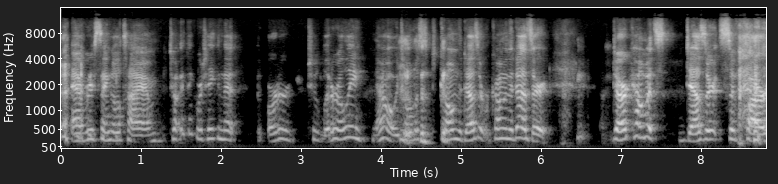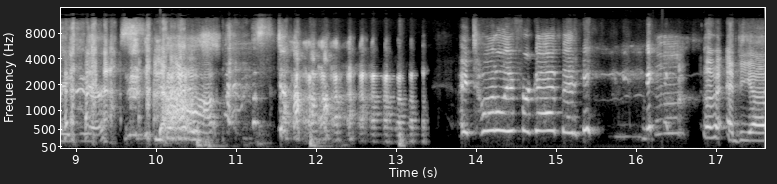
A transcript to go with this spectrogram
every single time. Don't you think we're taking that order too literally? No, we told us to comb the desert. We're combing the desert. Dark Helmet's desert safari gear. Stop. Stop. I totally forgot that he. and the uh,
